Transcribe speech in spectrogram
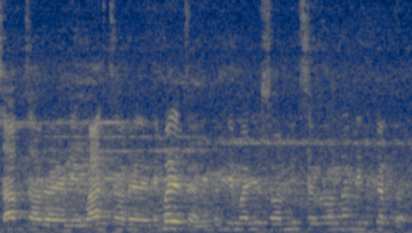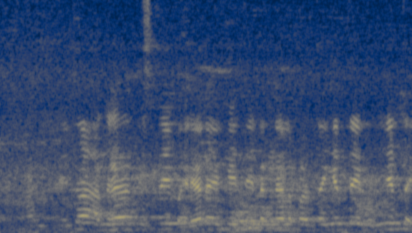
साप चावल्याने आले वाघ चावल्याने आले बरेच आले. पण ते माझे स्वामी सर्वांना नीट करतात. आणि त्याचं आंधळ्याला दिसतंय भैऱ्याला येते लग्नाला पडता म्हणून येत आहे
